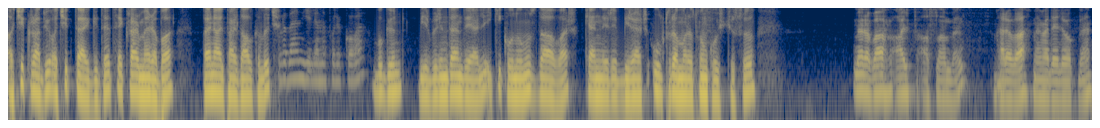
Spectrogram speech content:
Açık Radyo Açık Dergi'de tekrar merhaba. Ben Alper Dalkılıç. Ve ben Yelena Polikova. Bugün birbirinden değerli iki konuğumuz daha var. Kendileri birer ultramaraton koşucusu. Merhaba Alp Aslan ben. Merhaba Mehmet Ali Ok ben.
